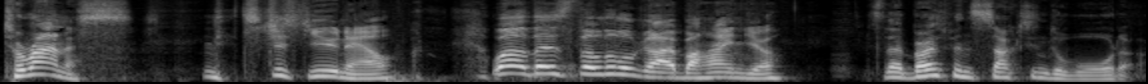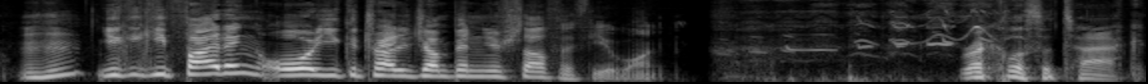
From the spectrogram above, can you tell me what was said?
Tyrannus, it's just you now. Well, there's the little guy behind you. So they've both been sucked into water. hmm You could keep fighting, or you could try to jump in yourself if you want. Reckless attack.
